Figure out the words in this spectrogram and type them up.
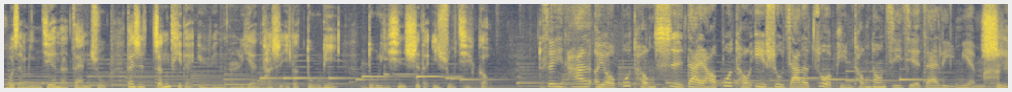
或者民间的赞助，但是整体的营运而言，它是一个独立、独立形式的艺术机构。所以它有不同世代，然后不同艺术家的作品，通通集结在里面嘛。是。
